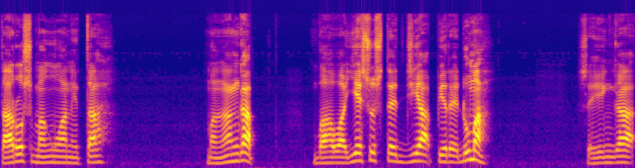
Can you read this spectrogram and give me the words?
terus menguanita menganggap bahwa Yesus te jia pire dumah sehingga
